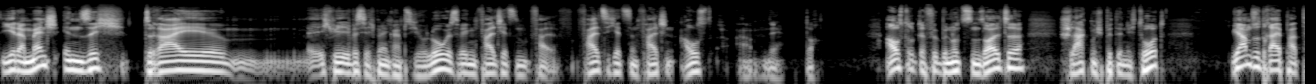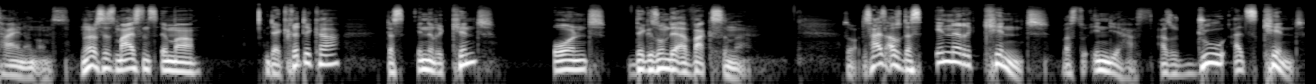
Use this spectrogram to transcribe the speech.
jeder Mensch in sich drei, ich, ihr wisst ja, ich bin kein Psychologe, deswegen falls ich jetzt, einen, falls ich jetzt einen falschen Aus, äh, nee, doch, Ausdruck dafür benutzen sollte, schlag mich bitte nicht tot. Wir haben so drei Parteien in uns. Ne, das ist meistens immer der Kritiker, das innere Kind und der gesunde Erwachsene. So, das heißt also, das innere Kind, was du in dir hast, also du als Kind,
